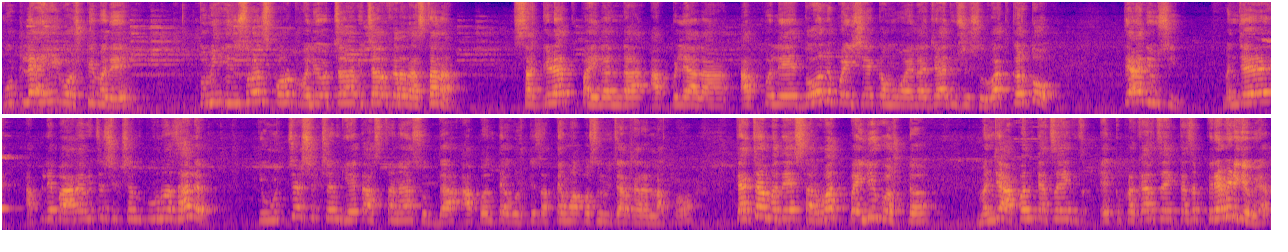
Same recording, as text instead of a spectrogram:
कुठल्याही गोष्टीमध्ये तुम्ही इन्शुरन्स पोर्टफोलिओचा विचार करत असताना सगळ्यात पहिल्यांदा आपल्याला आपले दोन पैसे कमवायला ज्या दिवशी सुरुवात करतो त्या दिवशी म्हणजे आपले बारावीचं शिक्षण पूर्ण झालं की उच्च शिक्षण घेत असताना सुद्धा आपण त्या गोष्टीचा तेव्हापासून विचार करायला लागतो. त्याच्यामध्ये सर्वात पहिली गोष्ट म्हणजे आपण त्याचं एक एक प्रकारचं एक त्याचं पिरामिड घेऊयात.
